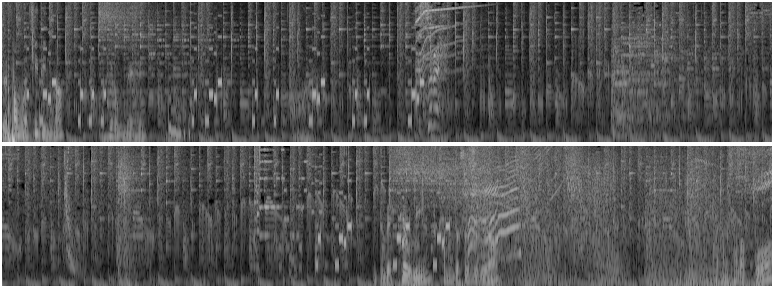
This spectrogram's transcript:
레파몬 heal 있나? 아, heal 없네 또 메테오 윙 한 번 더 써주고요. 네, 하나 잡았고.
